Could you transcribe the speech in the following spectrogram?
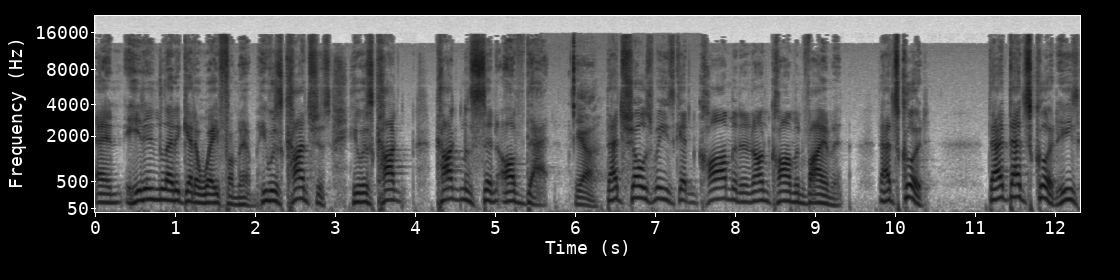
and he didn't let it get away from him. He was conscious. He was cog- cognizant of that. Yeah. That shows me he's getting calm in an uncalm environment. That's good. That that's good. He's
